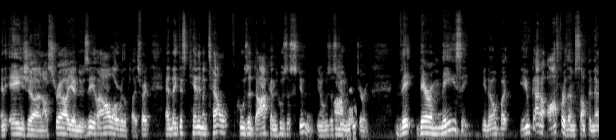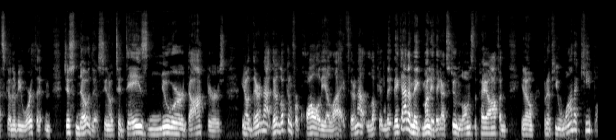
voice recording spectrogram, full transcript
and Asia and Australia and New Zealand, all over the place, right? And they just can't even tell who's a doc and who's a student, you know, who's a student intern. They they're amazing, you know, but you've got to offer them something that's going to be worth it. And just know this, you know, today's newer doctors, you know they're not they're looking for quality of life they're not looking they, they got to make money they got student loans to pay off and you know but if you want to keep them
